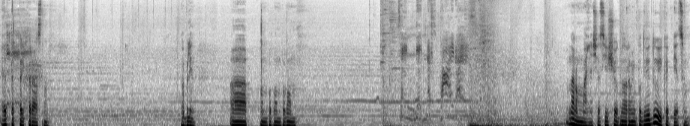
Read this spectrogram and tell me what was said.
Это прекрасно. А, блин. А, пам-пам-пам-пам. Нормально, сейчас еще одну армию подведу и капец им.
